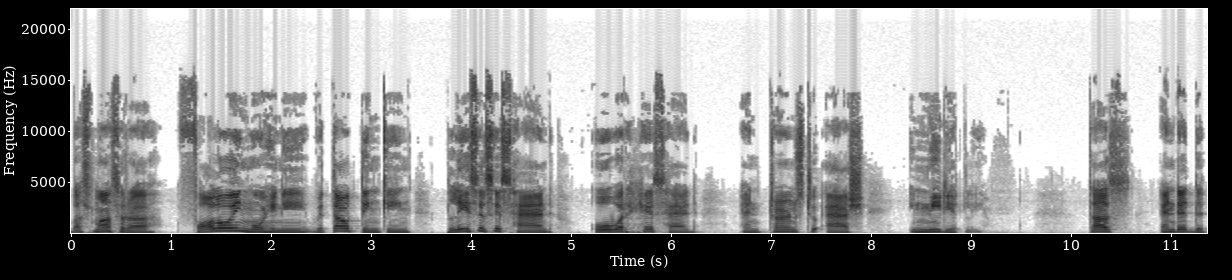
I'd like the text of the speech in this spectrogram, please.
Bhasmasura, following Mohini without thinking, places his hand over his head and turns to ash immediately. Thus ended the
